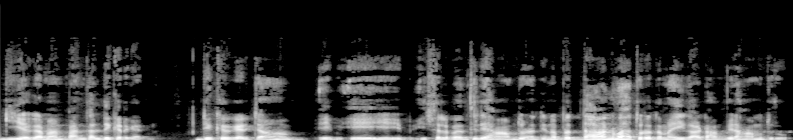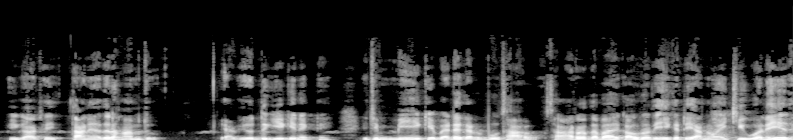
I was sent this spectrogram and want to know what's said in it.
ගිය ගමන් පන්සල් දෙකට ගන්නවා. දෙකට ගියාම ඒ ඒ ඉස්සල පන්සලේ හාමුදුරන තියෙන ප්‍රධානම හතුර තමයි ඊගාට හම් වෙන හාමුදුරුවෝ. ඊගාට ස්ථානයේ අදන හාමුදුරුවෝ. එයා විරුද්ධ ගිය කෙනෙක් නේ. ඉතින් මේකේ වැඩ කරපු සාරක තබායි කවුරු හරි ඒකට යනවයි කිව්ව නේද?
